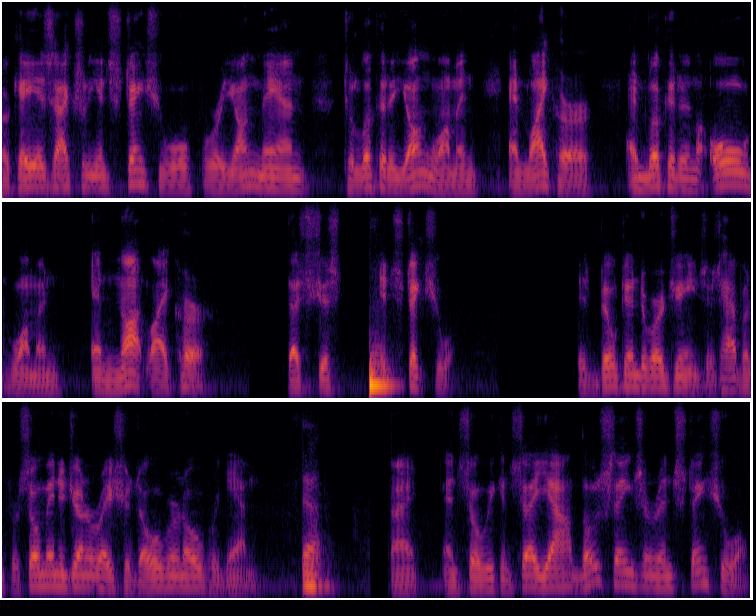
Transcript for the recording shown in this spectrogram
okay, it's actually instinctual for a young man to look at a young woman and like her and look at an old woman and not like her. That's just mm. instinctual. It's built into our genes. It's happened for so many generations over and over again. yeah Right. And so we can say, yeah, those things are instinctual.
